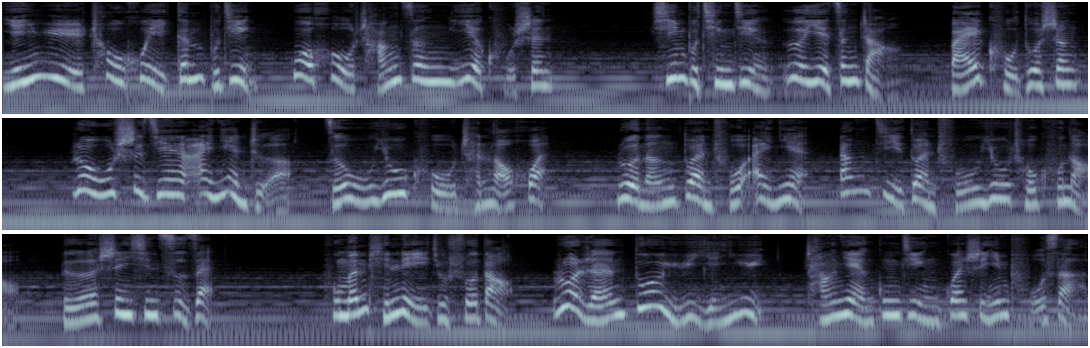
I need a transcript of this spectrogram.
淫欲臭秽根不净，过后常增业苦深，心不清净，恶业增长。”百苦多生，若无世间爱念者，则无忧苦尘劳患；若能断除爱念，当即断除忧愁苦恼，得身心自在。《普门品》里就说到：若人多于淫欲，常念恭敬观世音菩萨，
